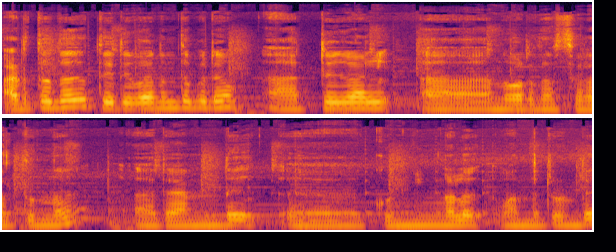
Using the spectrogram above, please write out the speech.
അടുത്തത് തിരുവനന്തപുരം ആറ്റുകാൽ എന്ന് പറയുന്ന സ്ഥലത്തു നിന്ന് രണ്ട് കുഞ്ഞുങ്ങൾ വന്നിട്ടുണ്ട്.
